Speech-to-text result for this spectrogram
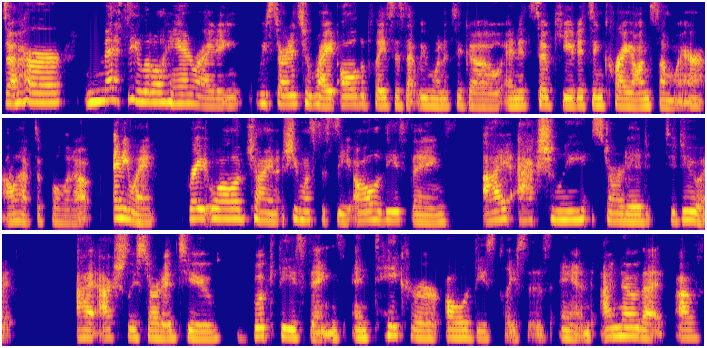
So her messy little handwriting, we started to write all the places that we wanted to go. And it's so cute. It's in crayon somewhere. I'll have to pull it up. Anyway, Great Wall of China. She wants to see all of these things. I actually started to do it. I actually started to book these things and take her all of these places. And I know that I've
